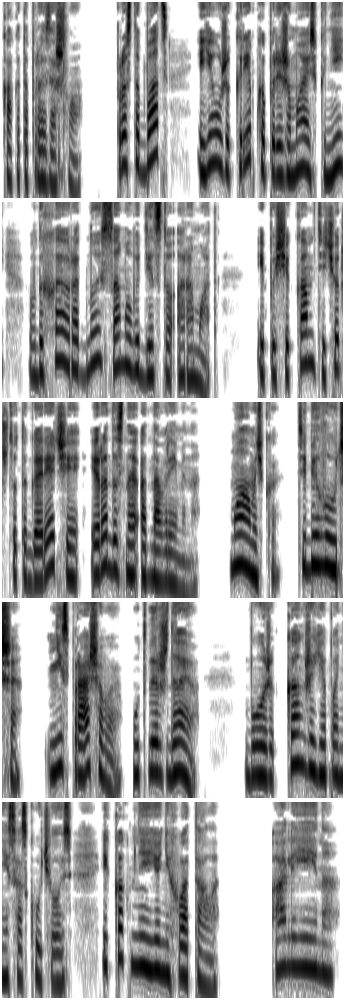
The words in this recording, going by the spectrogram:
как это произошло. Просто бац, и я уже крепко прижимаюсь к ней, вдыхаю родной с самого детства аромат. И по щекам течет что-то горячее и радостное одновременно. «Мамочка, тебе лучше!» Не спрашиваю, утверждаю. Боже, как же я по ней соскучилась, и как мне ее не хватало. «Алина!»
